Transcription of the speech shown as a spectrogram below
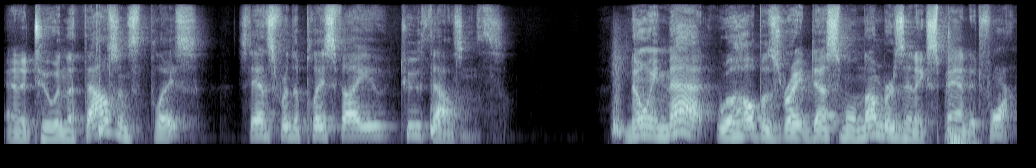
and a 2 in the thousandths place stands for the place value 2 thousandths. Knowing that will help us write decimal numbers in expanded form,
